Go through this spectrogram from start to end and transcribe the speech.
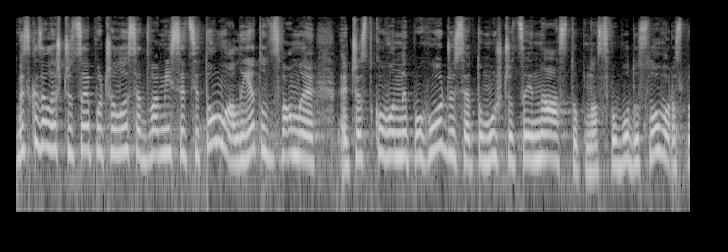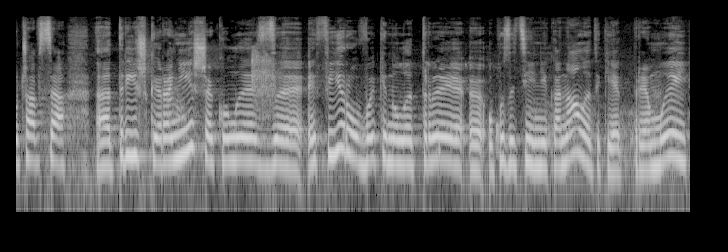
Ви сказали, що це почалося два місяці тому, але я тут з вами частково не погоджуся, тому що цей наступ на свободу слова розпочався е, трішки раніше, коли з ефіру викинули три е, опозиційні канали, такі як прямий,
